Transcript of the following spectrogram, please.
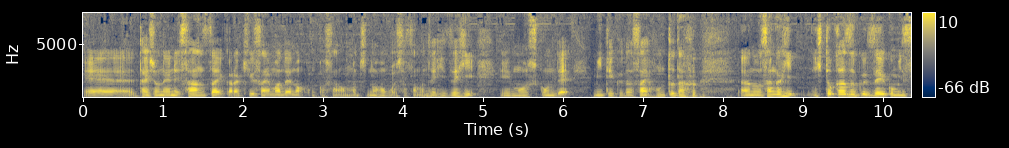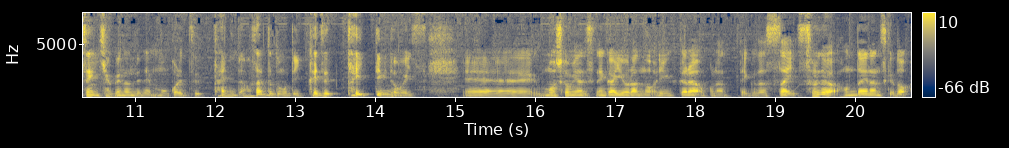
え対象年齢3歳から9歳までのお子さんをお持ちの保護者様、ぜひぜひ、え申し込んでみてください。本当だ、あの、参加費、一家族税込み1100円なんでね、もうこれ絶対に騙されたと思って一回絶対行ってみた方がいいです。えー、申し込みはですね、概要欄のリンクから行ってください。それでは本題なんですけど、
